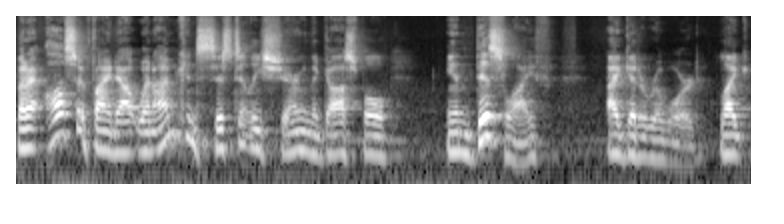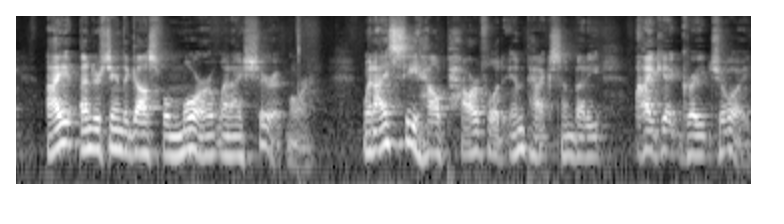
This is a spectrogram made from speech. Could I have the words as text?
But I also find out when I'm consistently sharing the gospel in this life, I get a reward. Like I understand the gospel more when I share it more. When I see how powerful it impacts somebody, I get great joy.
